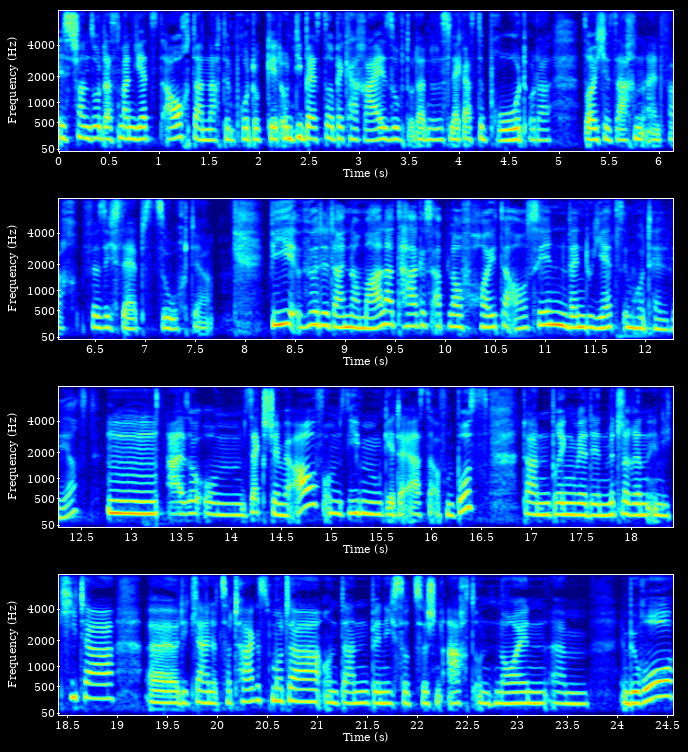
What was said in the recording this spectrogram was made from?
ist schon so, dass man jetzt auch dann nach dem Produkt geht und die beste Bäckerei sucht oder das leckerste Brot oder solche Sachen einfach für sich selbst sucht, ja. Wie würde dein normaler Tagesablauf heute aussehen, wenn du jetzt im Hotel wärst? Mm, also um sechs stehen wir auf, um sieben geht der erste auf den Bus, dann bringen wir den mittleren in die Kita, äh, die kleine zur Tagesmutter und dann bin ich so zwischen acht und neun ähm, im Büro.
